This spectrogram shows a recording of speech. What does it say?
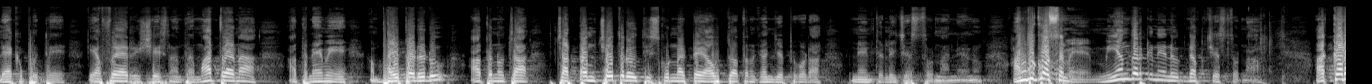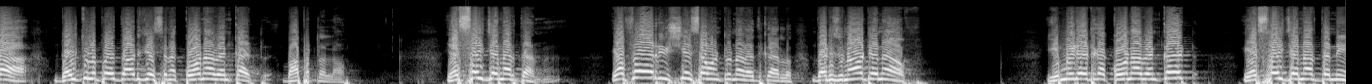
లేకపోతే ఎఫ్ఐఆర్ రిజిస్టర్ చేసినంత మాత్రాన అతనేమి భయపడడు అతను చ చట్టం చేతిలోకి తీసుకున్నట్టే అవుద్దు అతనికి అని చెప్పి కూడా నేను తెలియజేస్తున్నాను నేను. అందుకోసమే మీ అందరికీ నేను విజ్ఞప్తి చేస్తున్నా. అక్కడ దళితులపై దాడి చేసిన కోన వెంకట్ బాపట్లలో ఎస్ఐ జనార్దన్ ఎఫ్ఐఆర్ ఇష్యూ చేసామంటున్నారు అధికారులు. దట్ ఈస్ నాట్ ఎన్ ఆఫ్ ఇమ్మీడియట్గా కోనా వెంకట్ ఎస్ఐ జనార్దన్ని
